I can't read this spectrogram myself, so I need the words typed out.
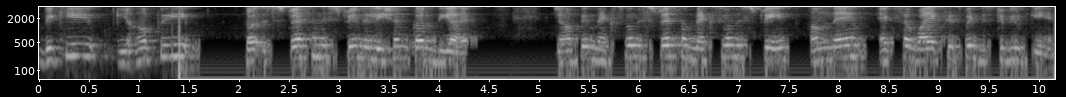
देखिए, यहाँ पे स्ट्रेस एंड स्ट्रेन रिलेशन कर दिया है, जहाँ पे मैक्सिमम स्ट्रेस और मैक्सिमम स्ट्रेन हमने एक्स और वाई एक्सिस पे डिस्ट्रीब्यूट किए हैं।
